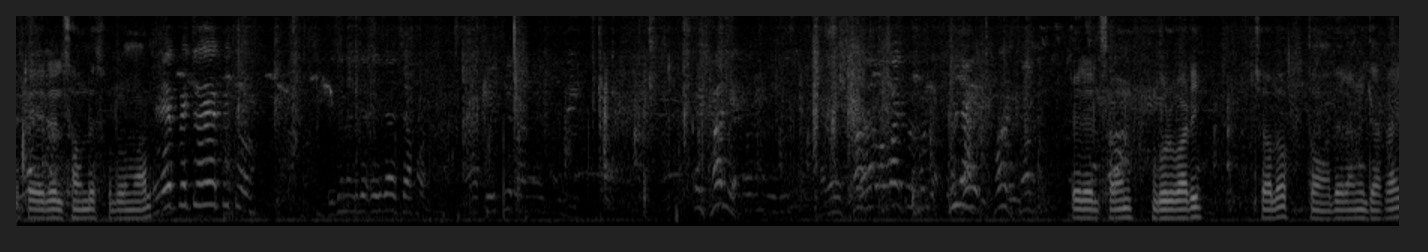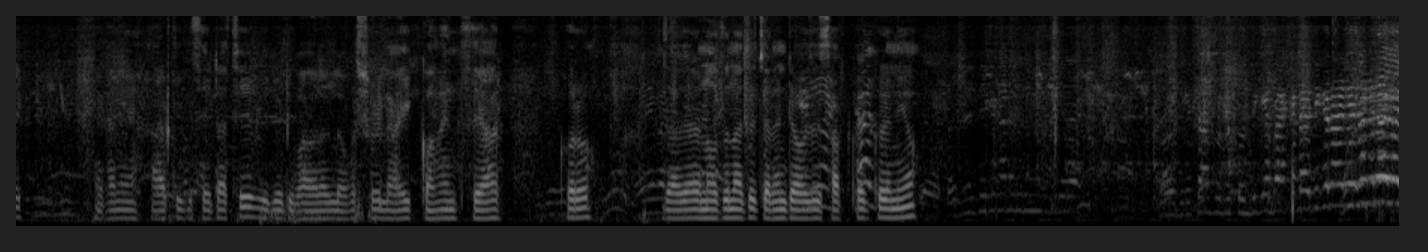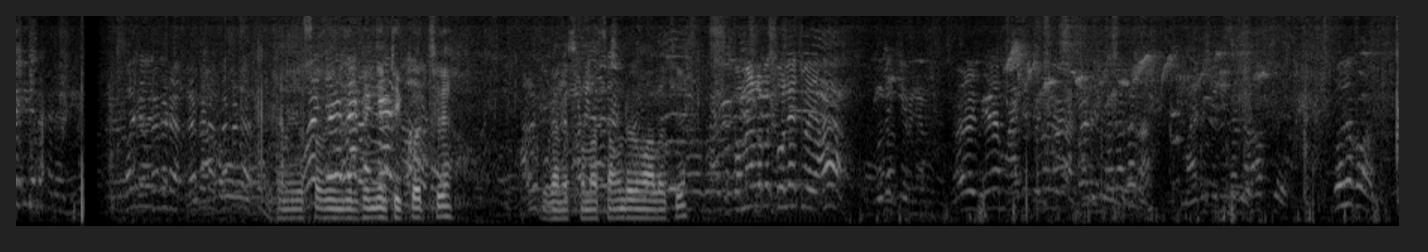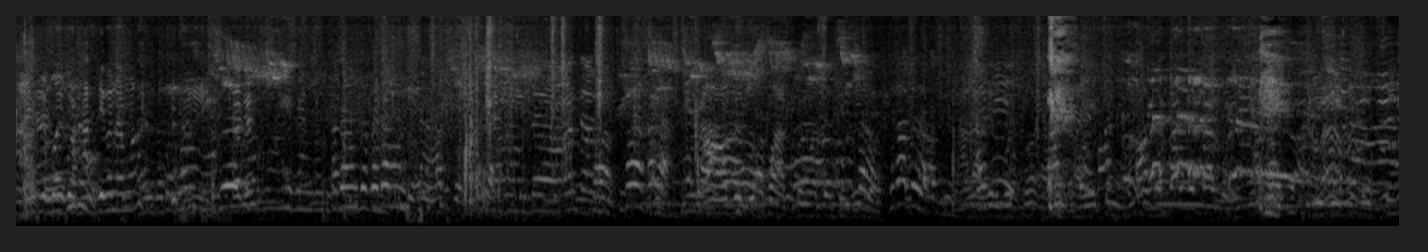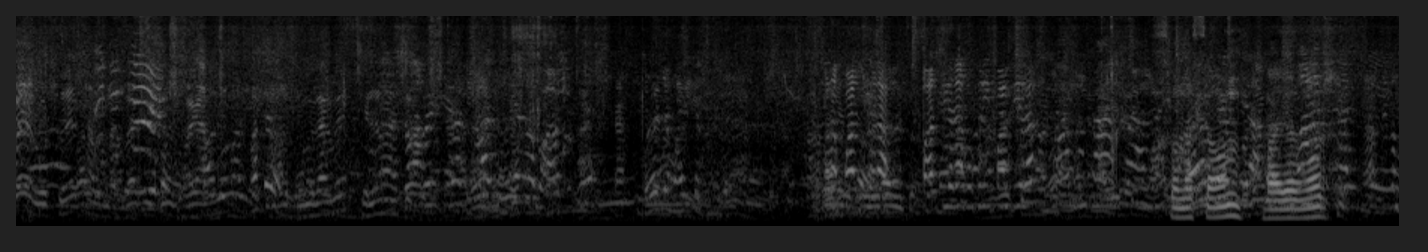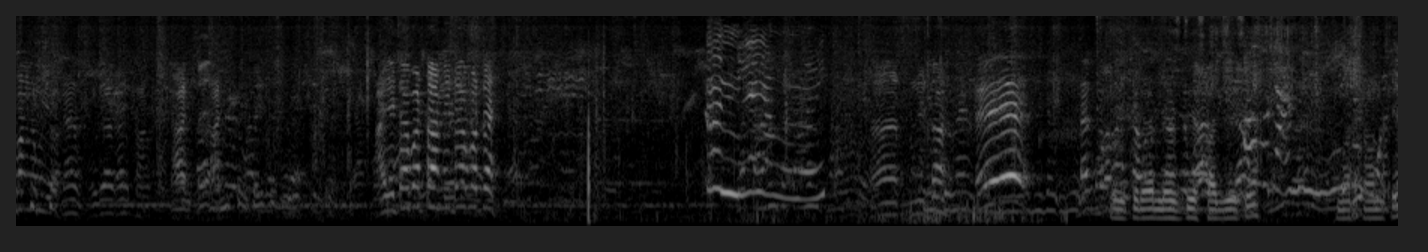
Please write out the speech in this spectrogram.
এটা এল এল সাউন্ডের সোলোর মাল। এল এল সাউন্ড গুরবাড়ি। চলো তোমাদের আমি দেখাই। এখানে আর কি কি সেট আছে। ভিডিওটি ভালো লাগলে অবশ্যই লাইক কমেন্ট শেয়ার করো। যারা যারা নতুন আছে চ্যানেলটি অবশ্যই সাবস্ক্রাইব করে নিও এখানে সব ইঞ্জিন ফিঞ্জিন ঠিক করছে। এখানে সোনার সাউন্ডের মাল আছে। সোনার সাউন্ড ভাইরার মোড় এই করে লেস দিয়ে সাজিয়েছে সোনার সাউন্ডকে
